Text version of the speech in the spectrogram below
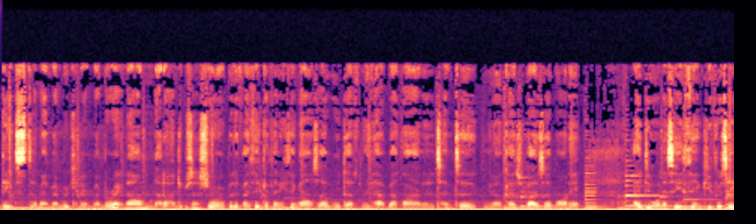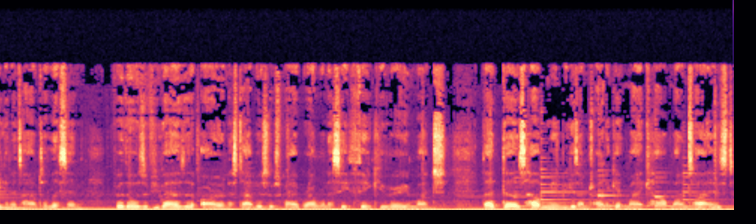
Updates that my memory can remember right now. I'm not 100% sure, but if I think of anything else, I will definitely hop back on and attempt to, you know, catch you guys up on it. I do want to say thank you for taking the time to listen. For those of you guys that are an established subscriber, I want to say thank you very much. That does help me because I'm trying to get my account monetized.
